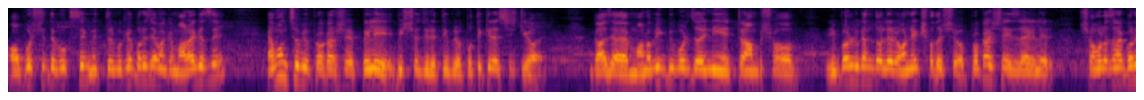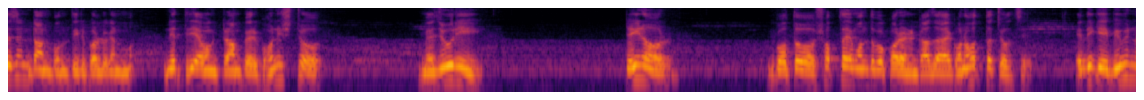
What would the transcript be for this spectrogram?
অপুষ্টিতে ভুগছে, মৃত্যুর মুখে পড়েছে, আমাকে মারা গেছে। এমন ছবি প্রকাশে পেলে বিশ্বজুড়ে তীব্র প্রতিক্রিয়ার সৃষ্টি হয়। গাজায় মানবিক বিপর্যয় নিয়ে ট্রাম্প সহ রিপাবলিকান দলের অনেক সদস্য প্রকাশ্যে ইসরায়েলের সমালোচনা করেছেন ডানপন্থী রিপাবলিকান নেত্রী এবং ট্রাম্পের ঘনিষ্ঠ মেজরি টেইনর গত সপ্তাহে মন্তব্য করেন, গাজায় গণহত্যা চলছে। এদিকে বিভিন্ন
